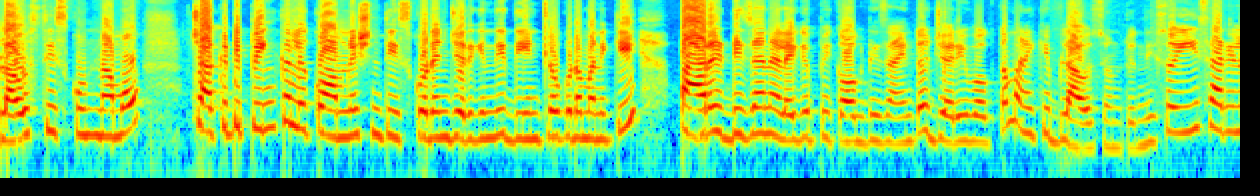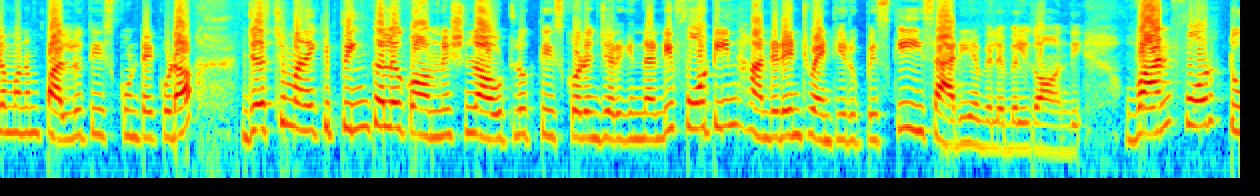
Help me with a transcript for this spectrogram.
బ్లౌజ్ తీసుకుంటున్నామో చక్కటి పింక్ కలర్ కాంబినేషన్ తీసుకోవడం జరిగింది. దీంట్లో కూడా మనకి ప్యారెట్ డిజైన్ అలాగే పికాక్ డిజైన్తో జరీ వర్క్తో మనకి బ్లౌజ్ ఉంటుంది. సో ఈ శారీలో మనం పళ్ళు తీసుకుంటే కూడా జస్ట్ మనకి పింక్ కలర్ కాంబినేషన్లో అవుట్లుక్ తీసుకోవడం జరిగిందండి. ఫోర్టీన్ హండ్రెడ్ అండ్ ట్వంటీ రూపీస్కి ఈ సారీ అవైలబుల్గా ఉంది. వన్ ఫోర్ టూ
